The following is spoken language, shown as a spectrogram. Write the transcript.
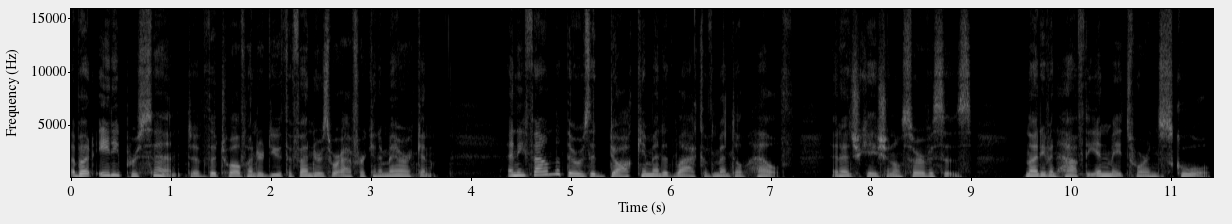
about 80% of the 1,200 youth offenders were African American and he found that there was a documented lack of mental health and educational services. Not even half the inmates were in school,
